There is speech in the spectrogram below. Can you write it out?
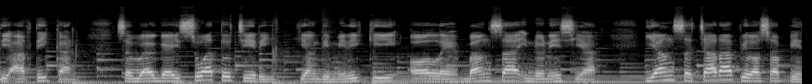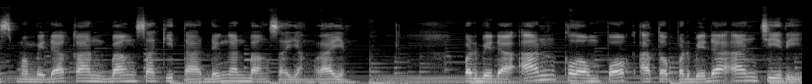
diartikan sebagai suatu ciri yang dimiliki oleh bangsa Indonesia yang secara filosofis membedakan bangsa kita dengan bangsa yang lain. Perbedaan kelompok atau perbedaan ciri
